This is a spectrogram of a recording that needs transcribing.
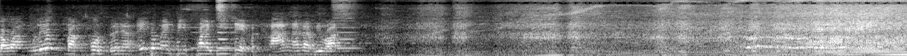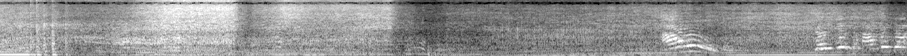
ระวังเรื่องบังฝุ่นด้วยนะ เอ๊ะทำไมมีไฟพีเศษมันค้างนั้นนะพี่วัดเอาเดินเดินถามไม่ได้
